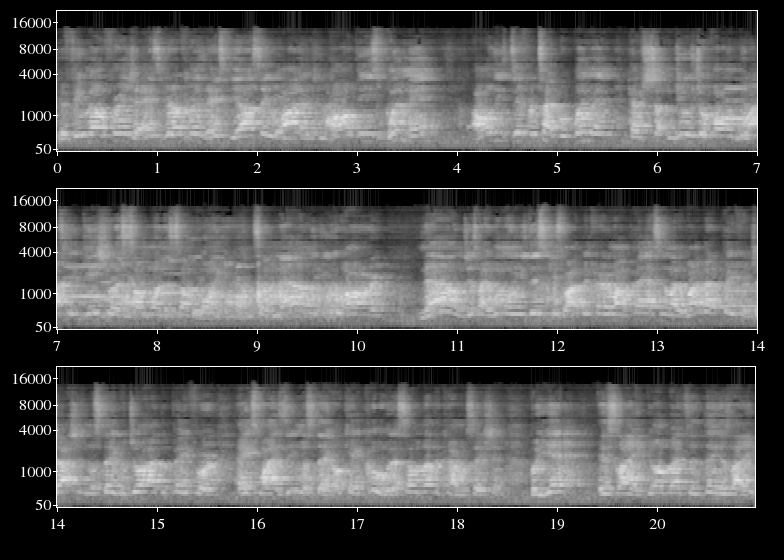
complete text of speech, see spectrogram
your female friends, your ex-girlfriends, ex-fiance, wives, all these women. All these different type of women have used your vulnerability against you at someone at some point. So now when you are now, just like women use this excuse, well, I've been hurt in my past, and like, well, I gotta pay for Josh's mistake, but you don't have to pay for X, Y, Z mistake. Okay, cool. That's a whole other conversation. But yet, it's like going back to the thing. Is like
